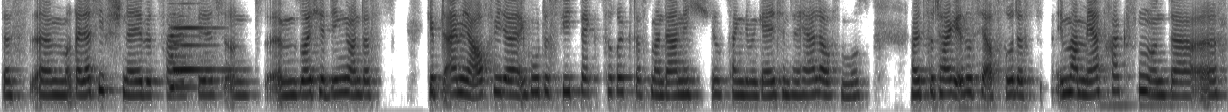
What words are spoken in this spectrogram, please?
dass ähm, relativ schnell bezahlt wird und ähm, solche Dinge. Und das gibt einem ja auch wieder ein gutes Feedback zurück, dass man da nicht sozusagen dem Geld hinterherlaufen muss. Heutzutage ist es ja auch so, dass immer mehr Praxen und da äh,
